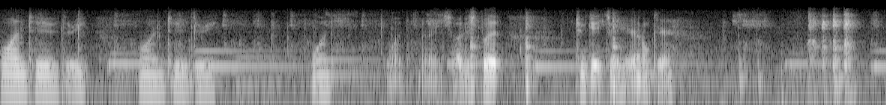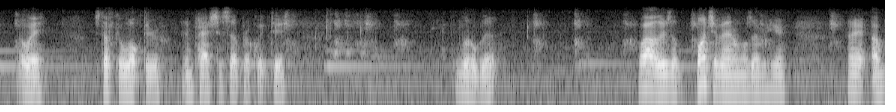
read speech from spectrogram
One, two, three. One, two, three. One, one. Alright, so I just put two gates right here. I don't care. That way, stuff can walk through and patch this up real quick too. A little bit. Wow, there's a bunch of animals over here. I I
